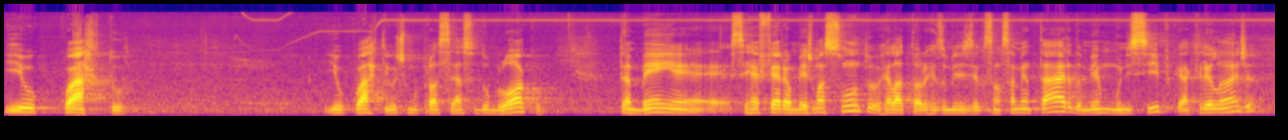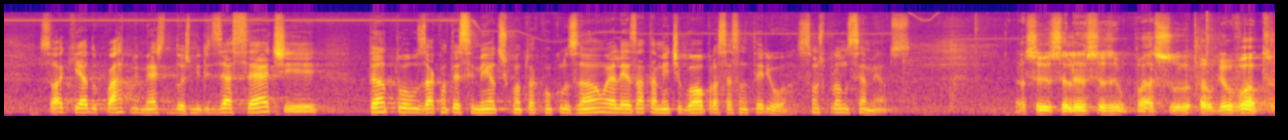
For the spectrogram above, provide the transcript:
E o quarto e o quarto e último processo do bloco também é, se refere ao mesmo assunto, relatório resumido de execução orçamentária do mesmo município, que é a Crelândia, só que é do quarto bimestre de 2017 e tanto os acontecimentos quanto a conclusão, ela é exatamente igual ao processo anterior. São os pronunciamentos. Senhor Excelências, eu passo ao meu voto.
